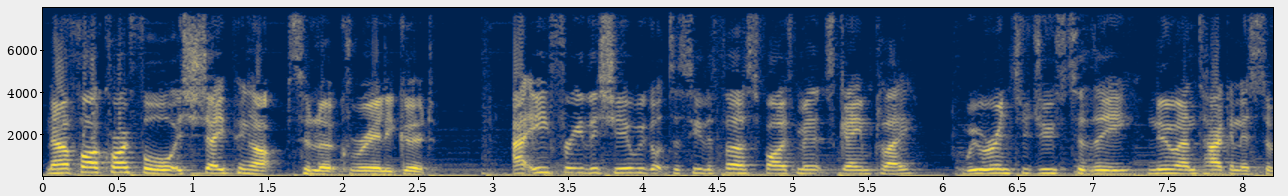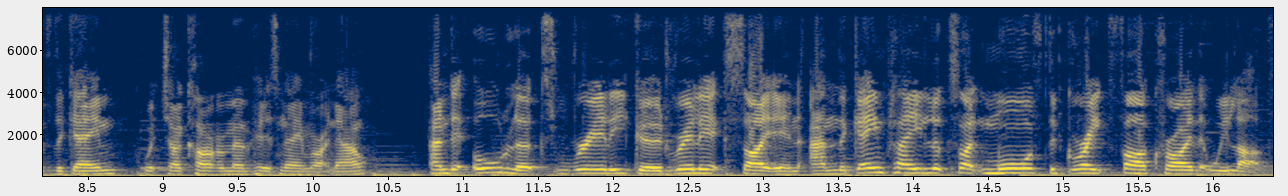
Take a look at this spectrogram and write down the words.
Now, Far Cry 4 is shaping up to look really good. At E3 this year, we got to see the first five minutes gameplay. We were introduced to the new antagonist of the game, which I can't remember his name right now. And it all looks really good, really exciting, and the gameplay looks like more of the great Far Cry that we love.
